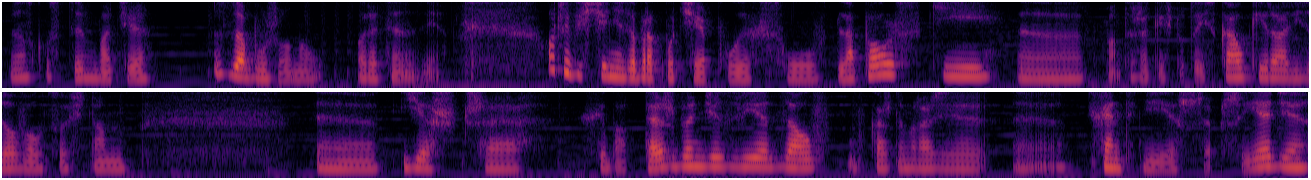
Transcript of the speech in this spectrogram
W związku z tym macie zaburzoną recenzję. Oczywiście nie zabrakło ciepłych słów dla Polski. E, pan też jakieś tutaj skałki realizował, coś tam e, jeszcze chyba też będzie zwiedzał. W każdym razie e, chętnie jeszcze przyjedzie,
